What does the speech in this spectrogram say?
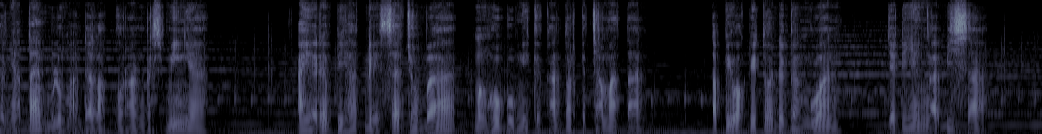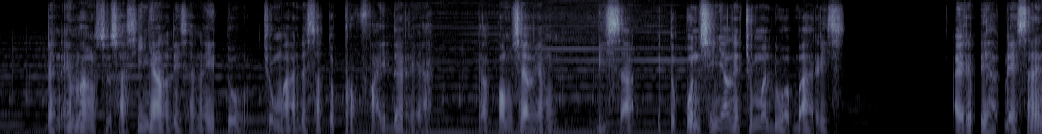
Ternyata belum ada laporan resminya. Akhirnya pihak desa coba menghubungi ke kantor kecamatan. Tapi waktu itu ada gangguan, jadinya nggak bisa. dan emang susah sinyal di sana itu cuma ada satu provider ya Telkomsel yang bisa itu pun sinyalnya cuma dua baris akhirnya pihak desa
